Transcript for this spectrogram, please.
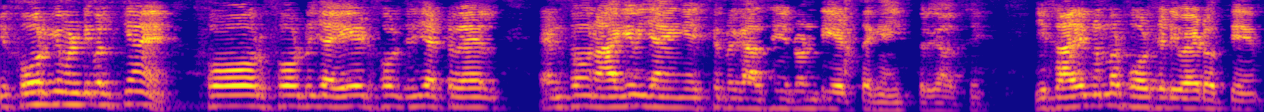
ये फोर के मल्टीपल्स क्या है? फोर फोर टू जा एट फोर थ्री जा ट्वेल्व एंड सो आगे भी जाएँगे इसके प्रकार से ट्वेंटी एट तक है इस प्रकार से। ये सारे नंबर फोर से डिवाइड होते हैं।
